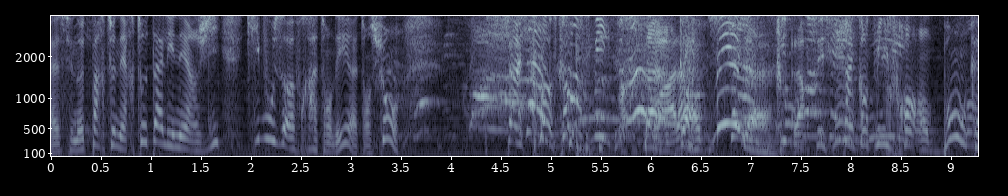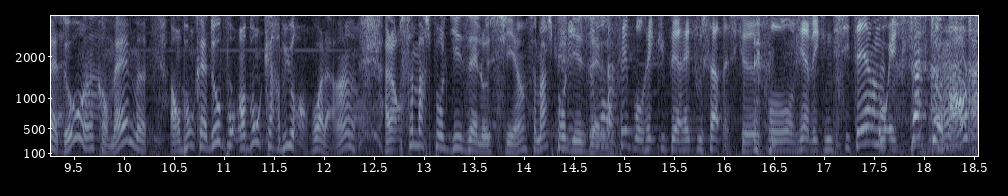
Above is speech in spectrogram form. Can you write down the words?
Euh, c'est notre partenaire Total Energy qui vous offre, attendez, attention. 50 000 francs 50 000 Alors c'est 50 000 francs en bon cadeau hein, quand même, en bon cadeau pour en bon carburant, voilà. hein. Alors ça marche pour le diesel aussi, hein, ça marche pour le diesel. Comment on fait pour récupérer tout ça Parce que faut- on vient avec une citerne. Oh, exactement.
